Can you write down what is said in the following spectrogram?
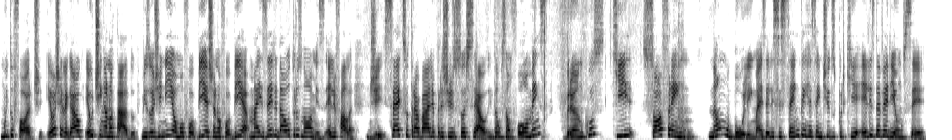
muito forte. Eu achei legal, eu tinha anotado misoginia, homofobia, xenofobia, mas ele dá outros nomes. Ele fala de sexo, trabalho, prestígio social. Então são homens brancos que sofrem não o bullying, mas eles se sentem ressentidos porque eles deveriam ser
